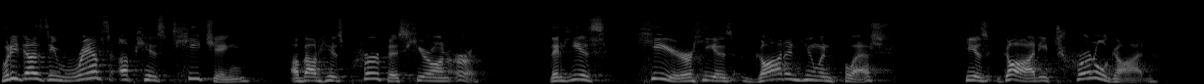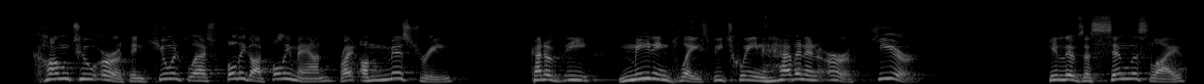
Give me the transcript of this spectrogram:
What he does, he ramps up his teaching about his purpose here on earth. That he is here, he is God in human flesh. He is God, eternal God, come to earth in human flesh, fully God, fully man, right? A mystery, kind of the meeting place between heaven and earth. Here, he lives a sinless life.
